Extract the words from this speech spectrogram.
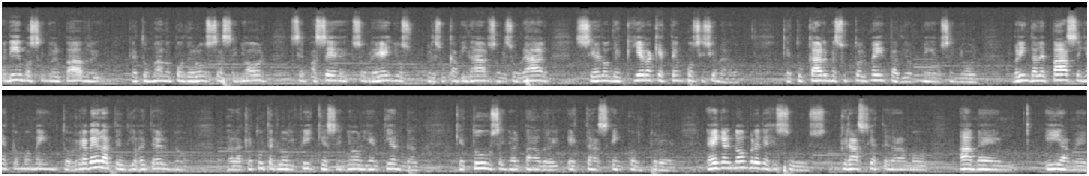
pedimos, Señor Padre, que tu mano poderosa, Señor, se pase sobre ellos, sobre su caminar, sobre su hogar, sea donde quiera que estén posicionados. Que tú calmes sus tormentas, Dios mío, Señor. Bríndale paz en estos momentos. Revélate, Dios eterno, para que tú te glorifiques, Señor, y entiendan que tú, Señor Padre, estás en control. En el nombre de Jesús, gracias te damos. Amén y amén.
